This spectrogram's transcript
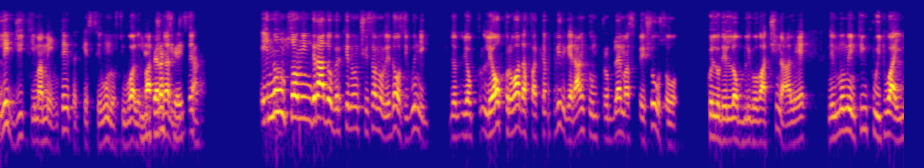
legittimamente, perché se uno si vuole vaccinare e non sono in grado perché non ci sono le dosi, quindi le ho, le ho provato a far capire che era anche un problema specioso quello dell'obbligo vaccinale nel momento in cui tu hai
